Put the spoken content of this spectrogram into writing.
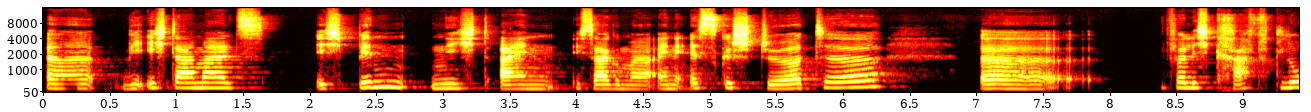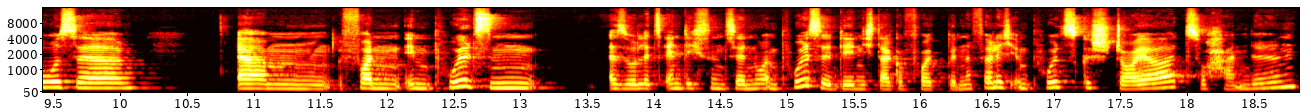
äh, wie ich damals, ich bin nicht ein, ich sage mal, eine essgestörte, äh, völlig kraftlose, ähm, von Impulsen, also letztendlich sind es ja nur Impulse, denen ich da gefolgt bin, ne? völlig impulsgesteuert zu handeln,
